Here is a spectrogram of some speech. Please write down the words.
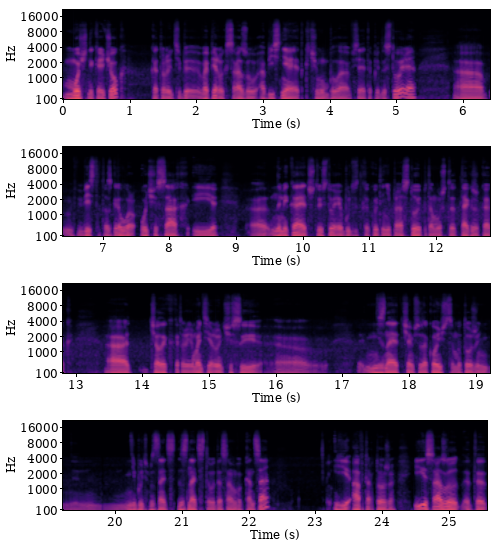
мощный крючок, который тебе, во-первых, сразу объясняет, к чему была вся эта предыстория, а, весь этот разговор о часах и а, намекает, что история будет какой-то непростой, потому что так же, как а, человек, который ремонтирует часы, не знает, чем все закончится, мы тоже не будем знать, знать этого до самого конца и автор тоже. И сразу это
